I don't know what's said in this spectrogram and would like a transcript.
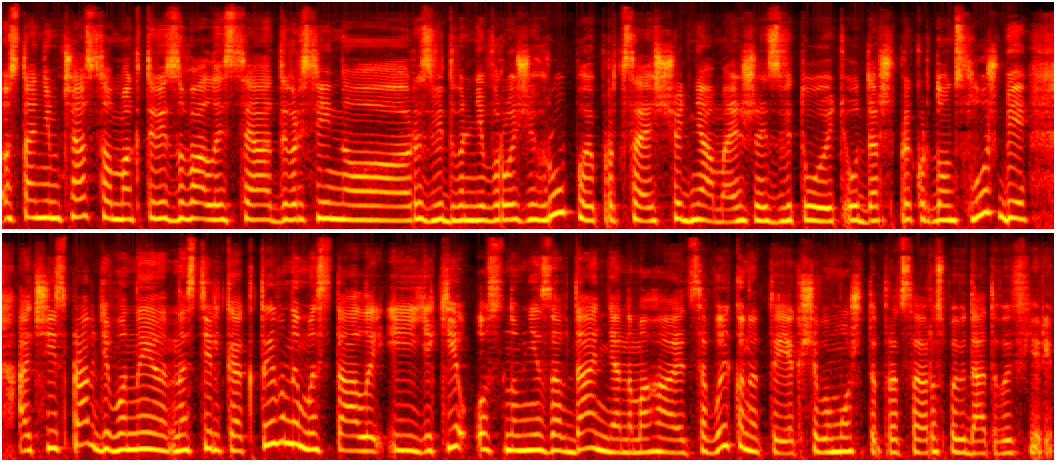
Останнім часом активізувалися диверсійно-розвідувальні ворожі групи. Про це щодня майже звітують у Держприкордонслужбі. А чи справді вони настільки активними стали, і які основні завдання намагаються виконати, якщо ви можете про це розповідати в ефірі?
